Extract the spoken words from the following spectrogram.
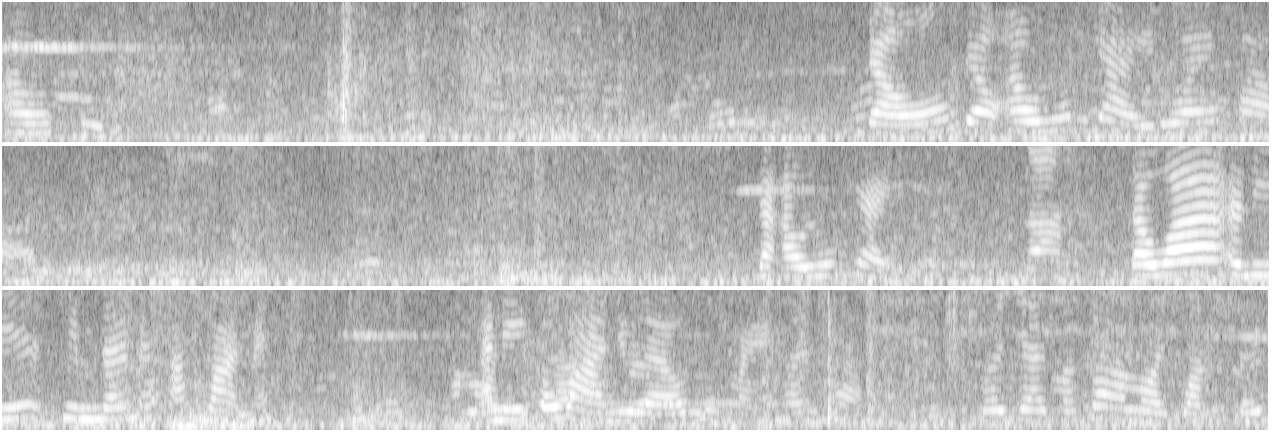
เอาสิบเดี๋ยวเดี๋ยวเอาลูกใหญ่ด้วยค่ะเดี๋ยวเอาลูกใหญ่จ้าแต่ว่าอันนี้ชิมได้ไหมคะหวานไหมอันนี้ก็หวานอยู่แล้วถูกไหมใช่ค่ะเบอร์ใหญ่มันก็อร่อยกว่าเล็ก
